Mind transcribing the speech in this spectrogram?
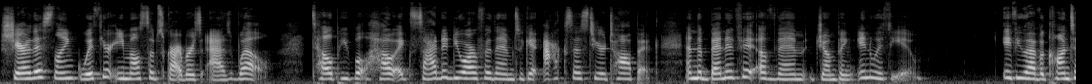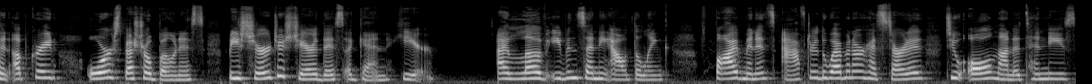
share this link with your email subscribers as well. Tell people how excited you are for them to get access to your topic and the benefit of them jumping in with you. If you have a content upgrade or special bonus, be sure to share this again here. I love even sending out the link five minutes after the webinar has started to all non attendees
